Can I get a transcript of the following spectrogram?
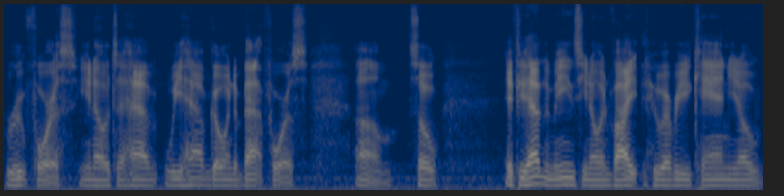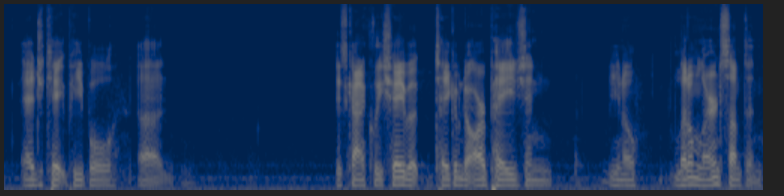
root for us. You know, to have we have going to bat for us. Um, so if you have the means, you know, invite whoever you can. You know, educate people. Uh, it's kind of cliche, but take them to our page and you know let them learn something.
